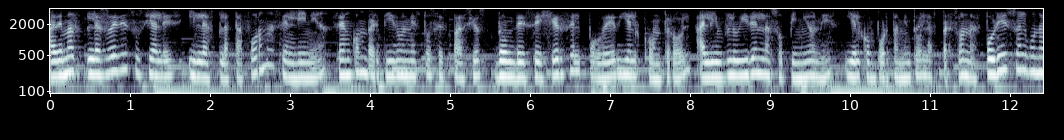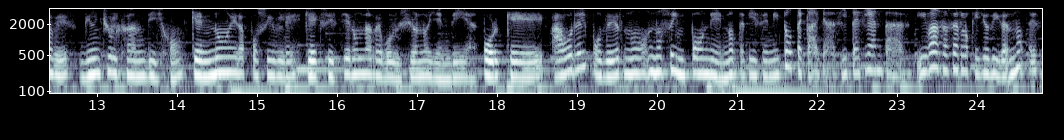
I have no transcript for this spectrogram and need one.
Además, las redes sociales y las plataformas en línea se han convertido en estos espacios donde se ejerce el poder y el control al influir en las opiniones y el comportamiento de las personas. Por eso alguna vez Byung-Chul Han dijo que no era posible que existiera una revolución hoy en día, porque ahora el poder no, no se impone, no te dicen y tú te callas y te sientas y vas a hacer lo que yo diga. No, es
